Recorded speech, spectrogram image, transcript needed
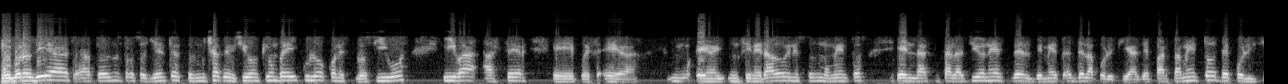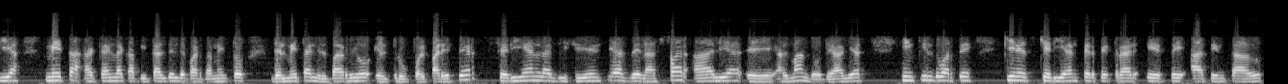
Muy buenos días a todos nuestros oyentes. Pues mucha atención que un vehículo con explosivos iba a ser eh, pues eh, eh, incinerado en estos momentos en las instalaciones del DEMET de la policía, el departamento de policía Meta, acá en la capital del departamento del Meta, en el barrio El Truco. Al parecer serían las disidencias de las FARC alias, eh, al mando de alias Gentil Duarte quienes querían perpetrar este atentado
